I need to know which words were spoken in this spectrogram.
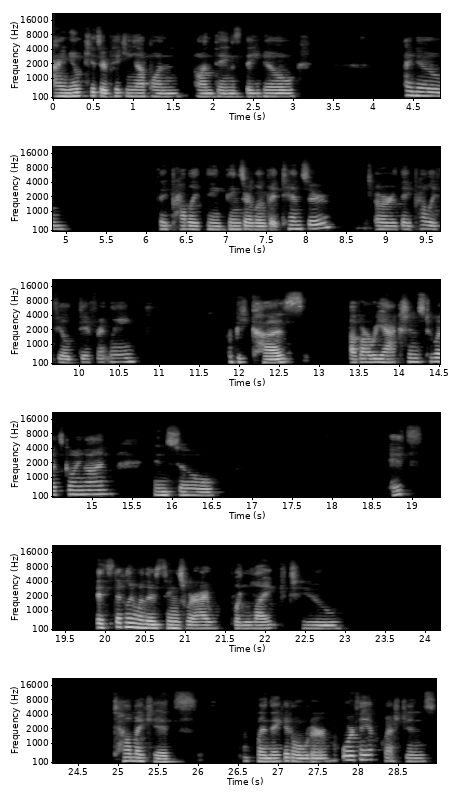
i know kids are picking up on on things. They know I know they probably think things are a little bit tenser or they probably feel differently because of our reactions to what's going on. And so it's it's definitely one of those things where I would like to tell my kids when they get older or if they have questions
